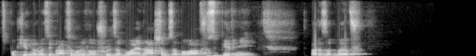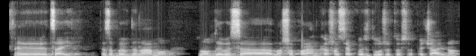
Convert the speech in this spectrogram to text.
спокійно розібрався. Ну, знову Шульц забуває нашим, забивав в збірній, тепер забив е, цей, забив Динамо. Знов дивишся на Шапаренка, щось якось дуже то все печально.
